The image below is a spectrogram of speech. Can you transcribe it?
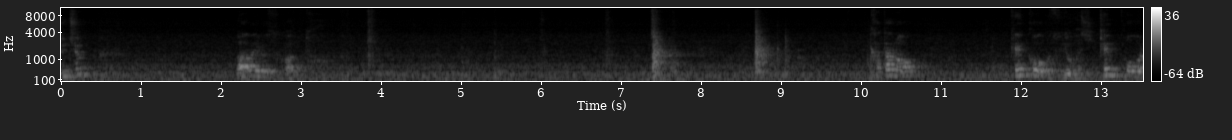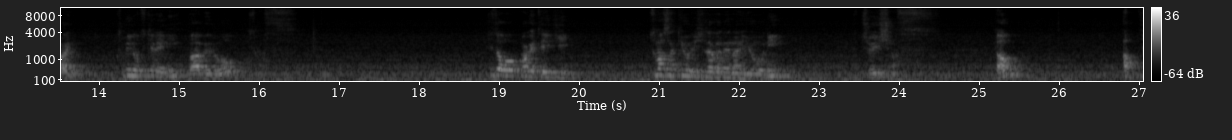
集中。バーベルスクワット。肩の肩甲骨両端肩甲ライン。首の付け根にバーベルを乗せます。膝を曲げていきつま先より膝が出ないように注意します。ダウン。アップ。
